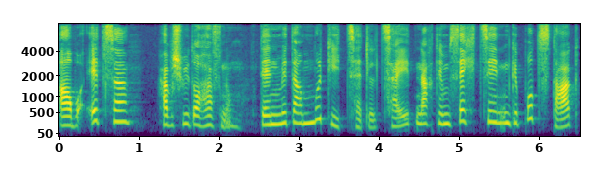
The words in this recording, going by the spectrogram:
Aber jetzt äh, habe ich wieder Hoffnung denn mit der Mutti-Zettelzeit nach dem 16. Geburtstag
